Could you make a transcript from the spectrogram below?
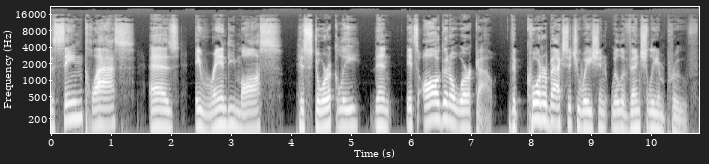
the same class as a Randy Moss historically, then it's all going to work out. The quarterback situation will eventually improve.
